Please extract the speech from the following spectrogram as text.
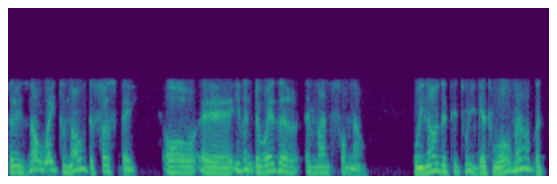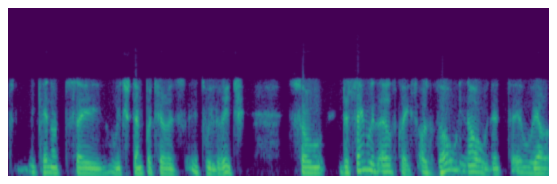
there is no way to know the first day or uh, even the weather a month from now. We know that it will get warmer, but we cannot say which temperatures it will reach. So the same with earthquakes. Although we know that uh, we are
